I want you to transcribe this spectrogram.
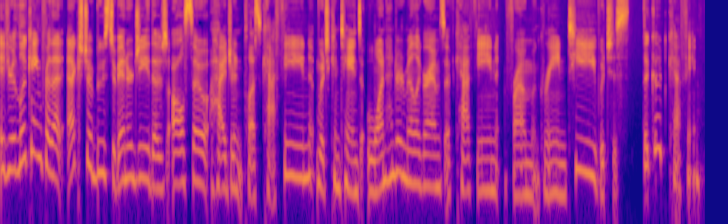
If you're looking for that extra boost of energy, there's also Hydrant Plus Caffeine, which contains 100 milligrams of caffeine from green tea, which is the good caffeine.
